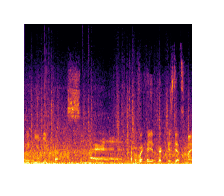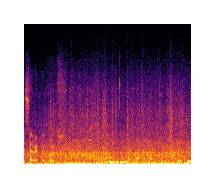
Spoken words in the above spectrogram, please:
Выглядит как Выглядит как пиздец, меня сервер. Терпи.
